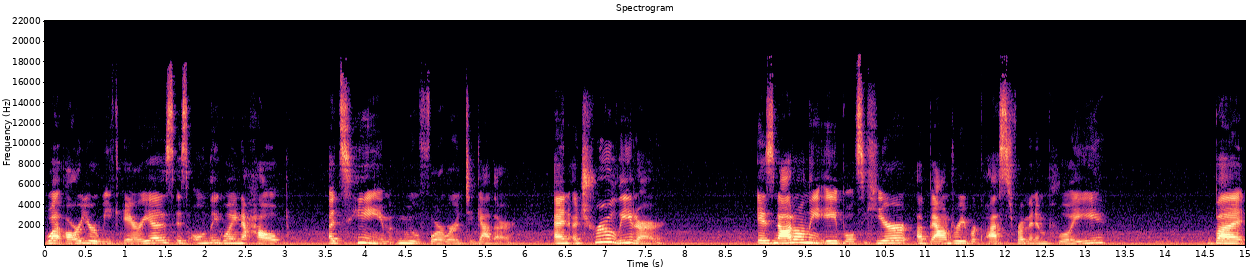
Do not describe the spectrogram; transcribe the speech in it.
what are your weak areas is only going to help a team move forward together. And a true leader is not only able to hear a boundary request from an employee, but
